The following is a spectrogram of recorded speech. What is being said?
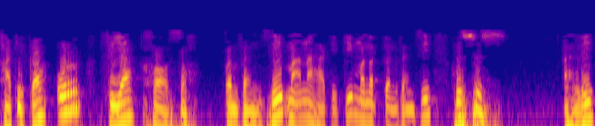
hakikah urfiyah khosoh. Konvensi, makna hakiki menurut konvensi khusus ahli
